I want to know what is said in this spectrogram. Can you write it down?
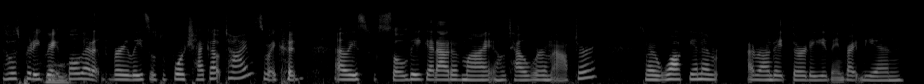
So I was pretty grateful that at the very least it was before checkout time, so I could at least slowly get out of my hotel room after. So I walk in a, around 8:30. They invite me in,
